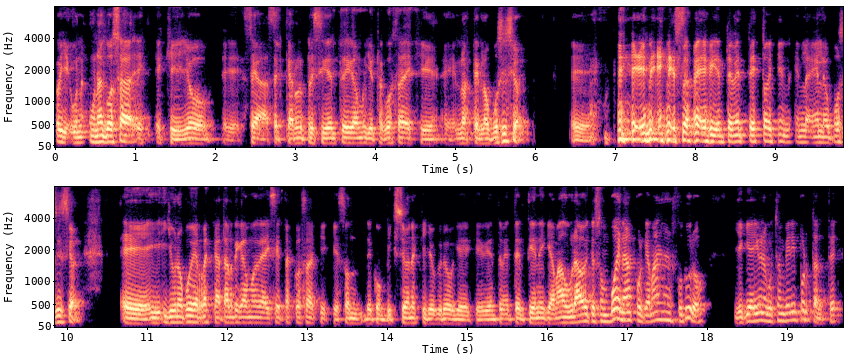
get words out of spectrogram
Oye, una, cosa es, que yo eh, sea cercano al presidente, digamos, y otra cosa es que eh, no esté en la oposición. Eh, en, eso, evidentemente, estoy en, la, oposición. Y, uno puede rescatar, digamos, de hay ciertas cosas que, que son de convicciones que yo creo que, evidentemente él tiene, que ha madurado y que son buenas, porque además en el futuro, y aquí hay una cuestión bien importante,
